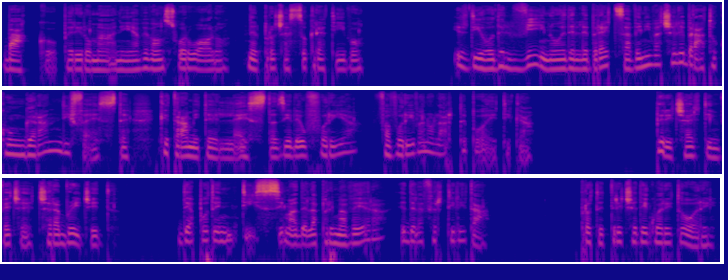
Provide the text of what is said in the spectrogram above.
Bacco per i romani, aveva un suo ruolo nel processo creativo. Il dio del vino e dell'ebbrezza veniva celebrato con grandi feste che tramite l'estasi e l'euforia favorivano l'arte poetica. Per i Celti invece c'era Brigid, dea potentissima della primavera e della fertilità protettrice dei guaritori,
